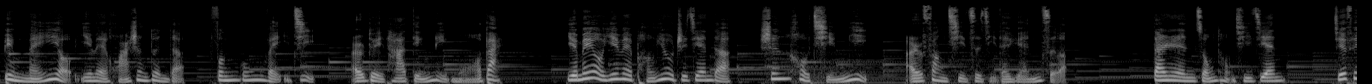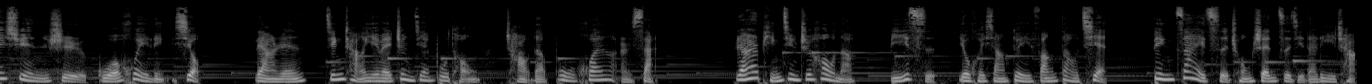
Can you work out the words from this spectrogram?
并没有因为华盛顿的丰功伟绩而对他顶礼膜拜，也没有因为朋友之间的深厚情谊而放弃自己的原则。担任总统期间，杰斐逊是国会领袖，两人经常因为政见不同吵得不欢而散。然而平静之后呢？彼此又会向对方道歉，并再次重申自己的立场。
